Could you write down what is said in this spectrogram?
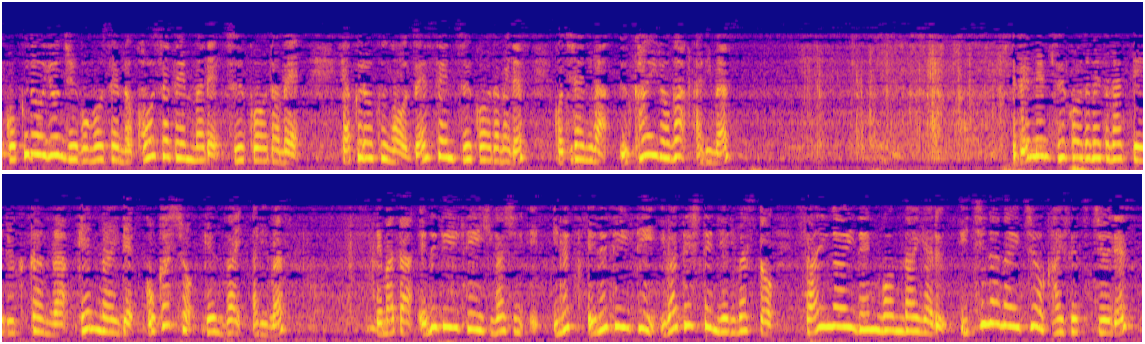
国道45号線の交差点まで通行止め。106号全線通行止めです。こちらには迂回路があります。全面通行止めとなっている区間が県内で5カ所現在あります。また NTT 東 NTT 岩手支店によりますと災害伝言ダイヤル171を開設中です。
